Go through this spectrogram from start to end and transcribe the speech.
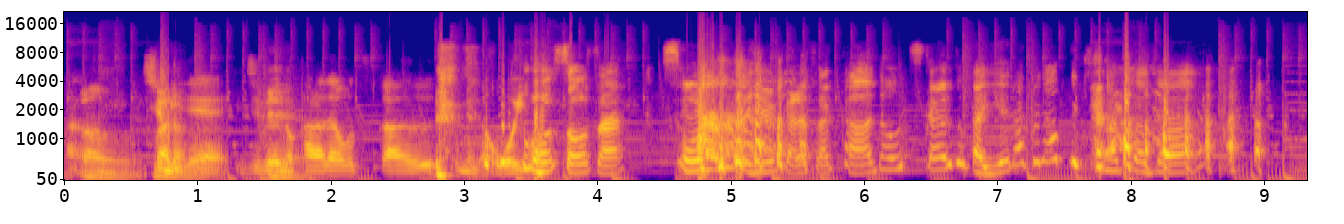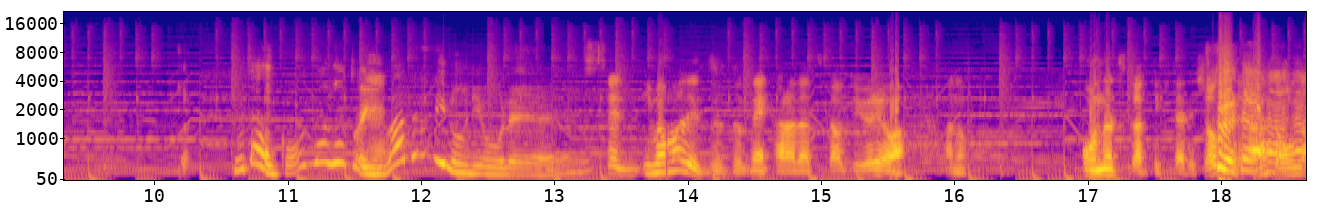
趣味で自分の体を使う趣味が多い。もうそうさ、そういうこと言うからさ、体を使うとか言えなくなってきちゃったじゃん。普段こんなこと言わないのに、俺。で今までずっとね、体使うというよりは、あの、女使ってきたでしょ？っ てあなた女、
